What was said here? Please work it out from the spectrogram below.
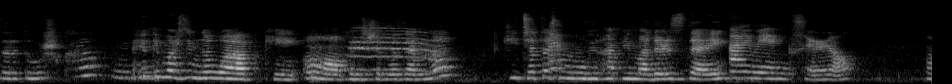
serduszko? Jakie masz zimne łapki. O, będziesz jadła ze mną? Kicia też mi mówił Happy Mother's Day. I'm eating cereal. O,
